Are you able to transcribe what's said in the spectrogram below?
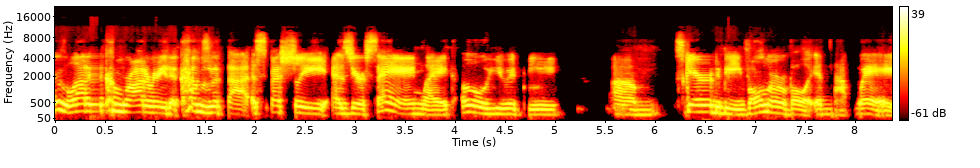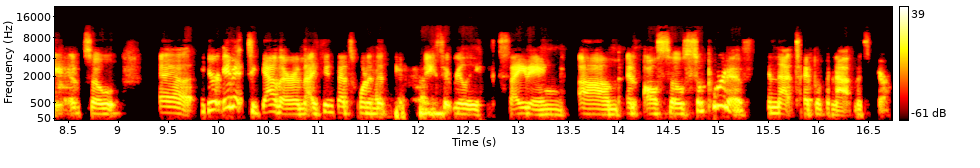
There's a lot of camaraderie that comes with that, especially as you're saying, like, oh, you would be um, scared to be vulnerable in that way. And so uh, you're in it together. And I think that's one of the things that makes it really exciting um, and also supportive in that type of an atmosphere.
